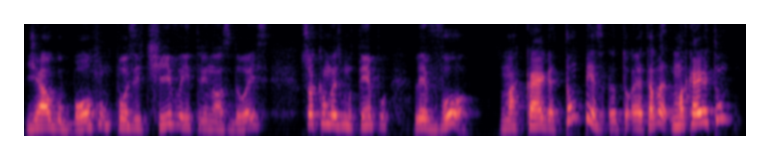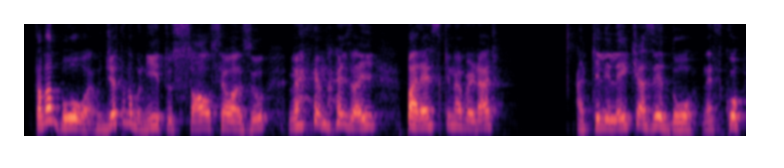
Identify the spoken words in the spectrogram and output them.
de algo bom, positivo entre nós dois, só que ao mesmo tempo levou uma carga tão pesada, uma carga tão tava boa, o dia tava bonito, sol, céu azul, né? Mas aí parece que na verdade aquele leite azedou, né? Ficou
